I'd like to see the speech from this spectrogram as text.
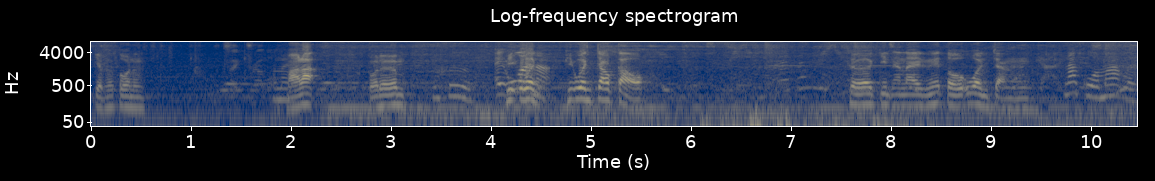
เก็บสักตัวหนึ่ง Looks like trouble. ทำไมมาละ ตัวเดิม มันคือไอ้พี่อ้อ้ววนนอะพี่อ้วนเจ้าเก่าเธ อกินอะไรถึงได้โตอ้วนจัง น่ากลัวมากเลย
